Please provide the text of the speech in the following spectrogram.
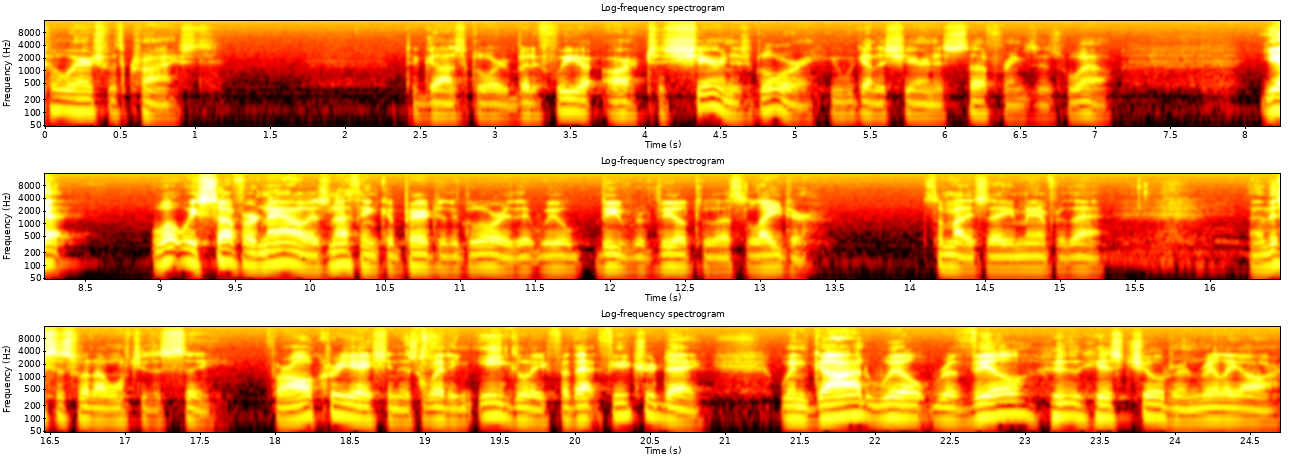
Co heirs with Christ to God's glory. But if we are to share in his glory, we've got to share in his sufferings as well. Yet, what we suffer now is nothing compared to the glory that will be revealed to us later. Somebody say amen for that. Now, this is what I want you to see. For all creation is waiting eagerly for that future day when God will reveal who his children really are.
